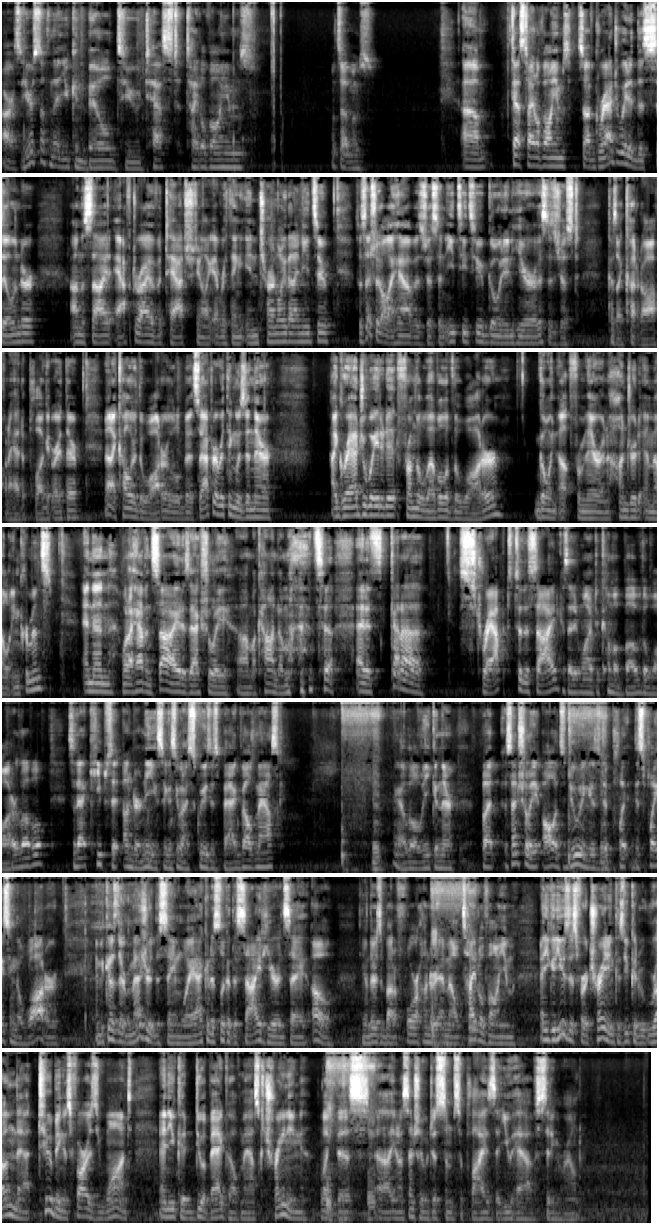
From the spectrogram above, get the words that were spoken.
All right, so here's something that you can build to test tidal volumes. What's up, Moose? Um, test tidal volumes. So I've graduated this cylinder on the side after I have attached, you know, like everything internally that I need to. So essentially all I have is just an ET tube going in here. This is just because I cut it off and I had to plug it right there. And then I colored the water a little bit. So after everything was in there, I graduated it from the level of the water going up from there in 100 ml increments. And then what I have inside is actually um, a condom, to, and it's kind of strapped to the side because I didn't want it to come above the water level. So that keeps it underneath. So you can see when I squeeze this bag valve mask, I got a little leak in there. But essentially all it's doing is displacing the water. And because they're measured the same way, I can just look at the side here and say, oh, you know, there's about a 400 ml tidal volume and you could use this for a training because you could run that tubing as far as you want and you could do a bag valve mask training like this, uh, you know, essentially with just some supplies that you have sitting around.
